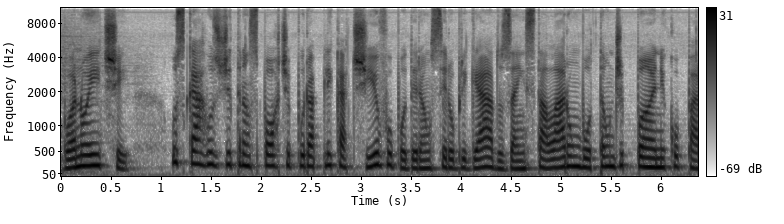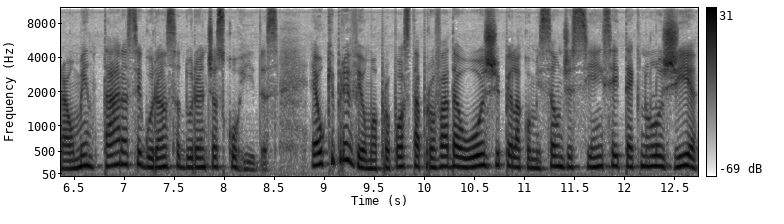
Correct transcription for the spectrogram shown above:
Boa noite. Os carros de transporte por aplicativo poderão ser obrigados a instalar um botão de pânico para aumentar a segurança durante as corridas. É o que prevê uma proposta aprovada hoje pela Comissão de Ciência e Tecnologia.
